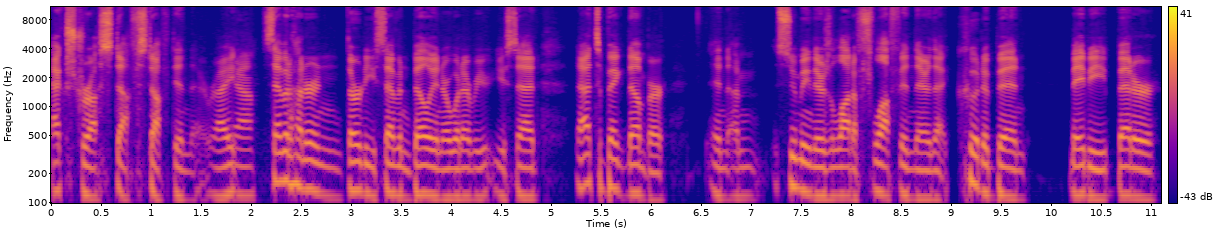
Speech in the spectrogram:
extra stuff stuffed in there, right? Yeah. 737 billion or whatever you said. That's a big number. And I'm assuming there's a lot of fluff in there that could have been maybe better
